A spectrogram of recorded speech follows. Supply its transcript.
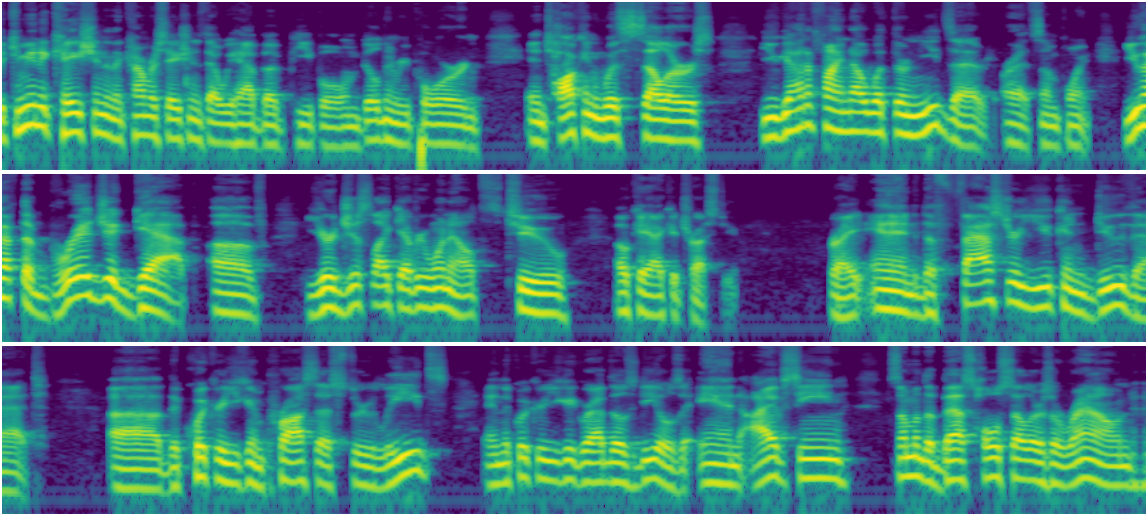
the communication and the conversations that we have with people and building rapport and, and talking with sellers, you got to find out what their needs are, at some point. You have to bridge a gap of you're just like everyone else to, okay, I could trust you. Right. And the faster you can do that, uh, the quicker you can process through leads and the quicker you could grab those deals. And I've seen some of the best wholesalers around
